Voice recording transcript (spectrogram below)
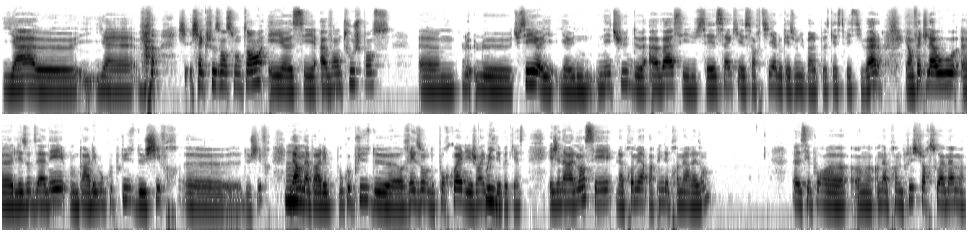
il y a euh, il y a chaque chose en son temps et c'est avant tout, je pense, euh, le, le, tu sais, il euh, y a une, étude de Havas et du CSA qui est sortie à l'occasion du Paris Podcast Festival. Et en fait, là où euh, les autres années, on parlait beaucoup plus de chiffres, euh, de chiffres, hmm. là, on a parlé beaucoup plus de euh, raisons, de pourquoi les gens écoutent des podcasts. Et généralement, c'est la première, enfin, une des premières raisons, c'est pour euh, en, apprendre plus sur soi-même.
